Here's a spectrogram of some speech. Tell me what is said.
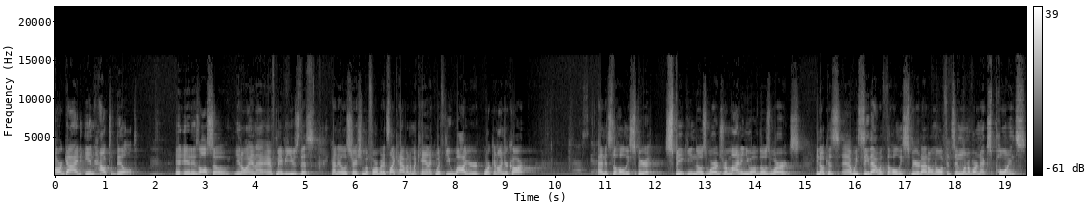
our guide in how to build. It, it is also, you know, and I, I've maybe used this kind of illustration before, but it's like having a mechanic with you while you're working on your car. And it's the Holy Spirit speaking those words, reminding you of those words. You know, because uh, we see that with the Holy Spirit. I don't know if it's in one of our next points,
